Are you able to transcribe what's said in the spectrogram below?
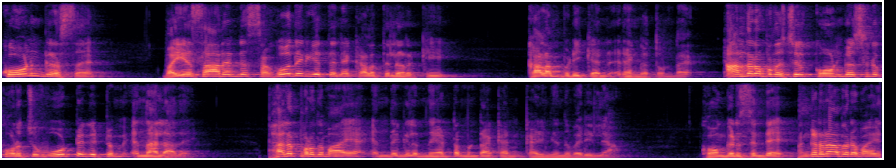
കോൺഗ്രസ് വൈ എസ് ആറിന്റെ സഹോദരിയെ തന്നെ കളത്തിലിറക്കി കളം പിടിക്കാൻ രംഗത്തുണ്ട്. ആന്ധ്രാപ്രദേശിൽ കോൺഗ്രസിന് കുറച്ച് വോട്ട് കിട്ടും എന്നല്ലാതെ ഫലപ്രദമായ എന്തെങ്കിലും നേട്ടമുണ്ടാക്കാൻ കഴിഞ്ഞെന്ന് വരില്ല. കോൺഗ്രസിന്റെ സംഘടനാപരമായ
